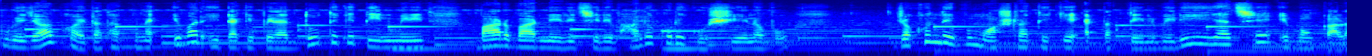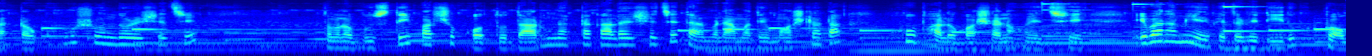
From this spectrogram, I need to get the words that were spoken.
পুড়ে যাওয়ার ভয়টা থাকবে না। এবার এটাকে প্রায় দু থেকে তিন মিনিট বারবার নেড়ে ছেড়ে ভালো করে কষিয়ে নেব। যখন দেখব মশলা থেকে একটা তেল বেরিয়ে গেছে এবং কালারটাও খুব সুন্দর এসেছে। তোমরা বুঝতেই পারছ কত দারুণ একটা কালার এসেছে। তার মানে আমাদের মশলাটা খুব ভালো কষানো হয়েছে। এবার আমি এর ভেতরে দিয়ে দেবো টক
